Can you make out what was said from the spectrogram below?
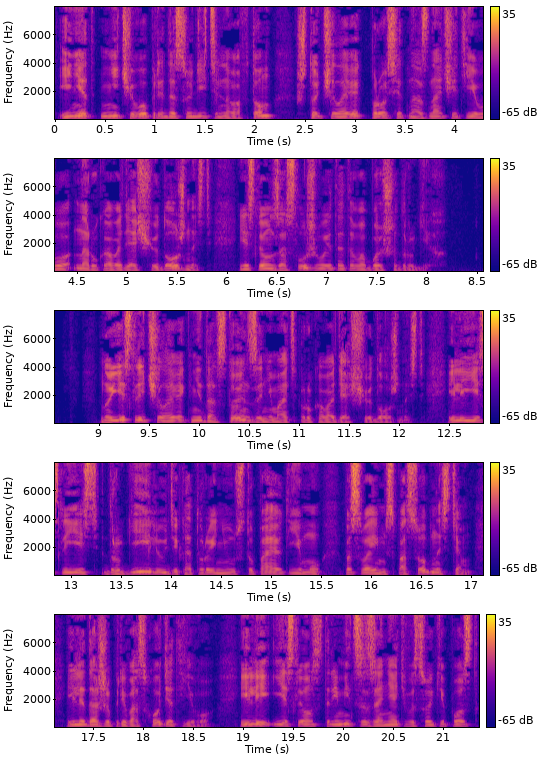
И нет ничего предосудительного в том, что человек просит назначить его на руководящую должность, если он заслуживает этого больше других. Но если человек недостоин занимать руководящую должность, или если есть другие люди, которые не уступают ему по своим способностям или даже превосходят его, или если он стремится занять высокий пост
